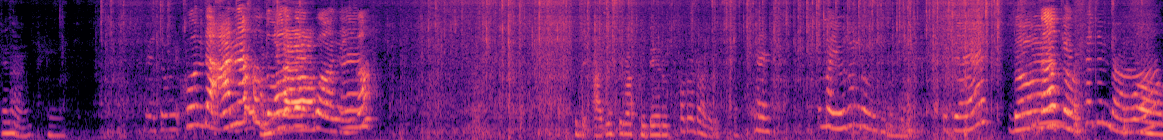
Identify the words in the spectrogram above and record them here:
걔는 응. 네, 좀- 근데 안에서 갑니다. 넣어야 될 거 아닌가? 근데 아저씨가 그대로 털으라 그랬어. 네. 엄마 요 정도면 돼. 이제. 넓게 펴준다.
